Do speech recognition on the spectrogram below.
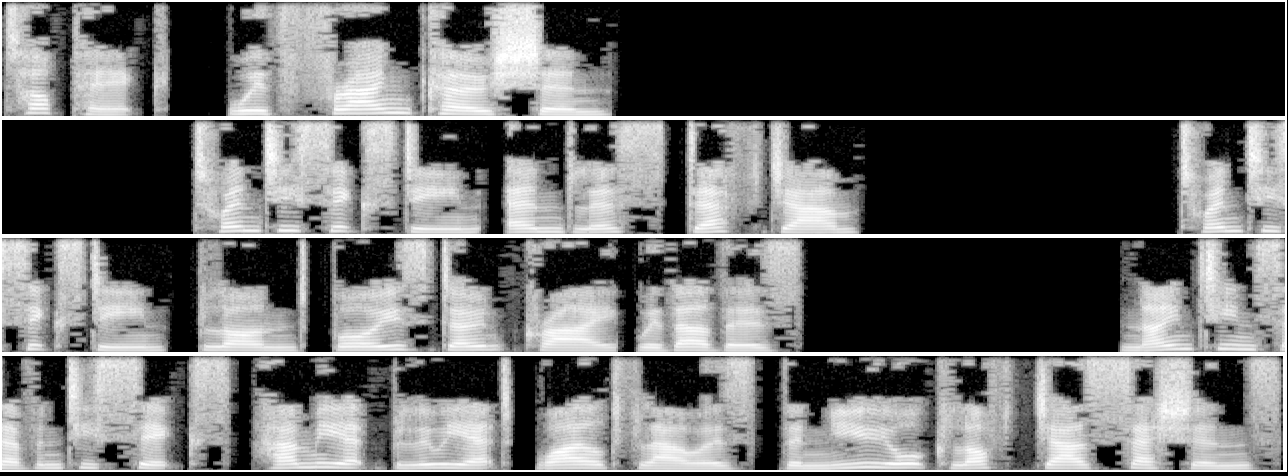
Topic with Frank Ocean. 2016 Endless Def Jam. 2016 Blonde Boys Don't Cry with others. 1976 Hamiet Bluiett Wildflowers The New York Loft Jazz Sessions.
